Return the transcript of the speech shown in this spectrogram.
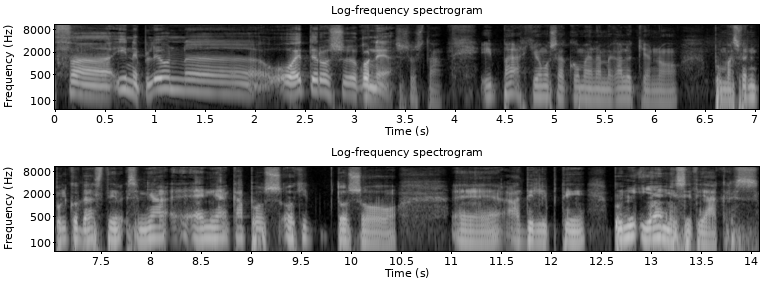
θα είναι πλέον ε, ο έτερος γονέας. Σωστά. Υπάρχει όμως ακόμα ένα μεγάλο κενό που μας φέρνει πολύ κοντά σε μια έννοια κάπως όχι τόσο ε, αντιληπτή, που είναι η έμεση διάκριση.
